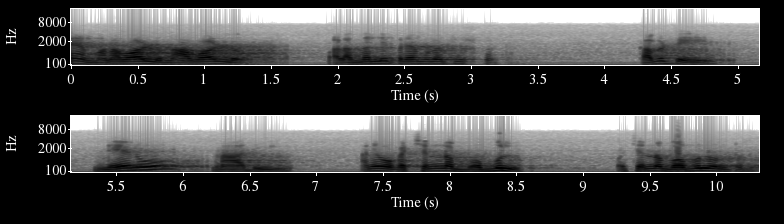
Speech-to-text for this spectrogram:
ఏ మన వాళ్ళు నా వాళ్ళు వాళ్ళందరినీ ప్రేమగా చూసుకుంటాం. కాబట్టి నేను నాది అని ఒక చిన్న బొబ్బుల్ ఒక చిన్న బొబ్బులు ఉంటుంది.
